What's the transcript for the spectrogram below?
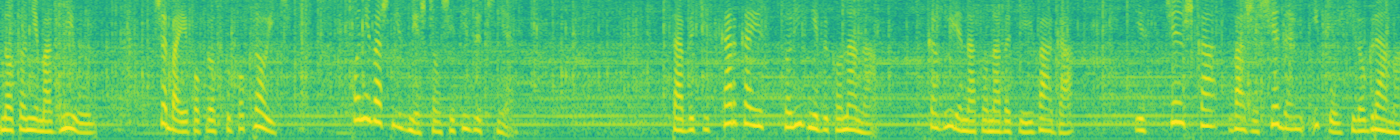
no to nie ma zmiłuj. Trzeba je po prostu pokroić, ponieważ nie zmieszczą się fizycznie. Ta wyciskarka jest solidnie wykonana, wskazuje na to nawet jej waga. Jest ciężka, waży 7,5 kg.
